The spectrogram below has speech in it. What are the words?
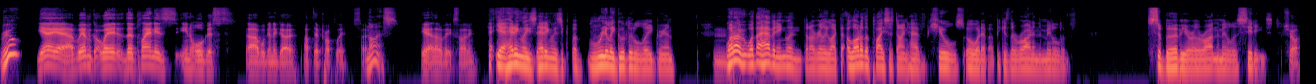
Real? Yeah, yeah. We haven't got. Where the plan is in August. Uh, we're going to go up there properly. So Nice. Yeah, that'll be exciting. Yeah, Headingley's Headingley's a, really good little league ground. Mm. What I what they have in England that I really like, a lot of the places don't have hills or whatever because they're right in the middle of suburbia or they're right in the middle of cities. Sure.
